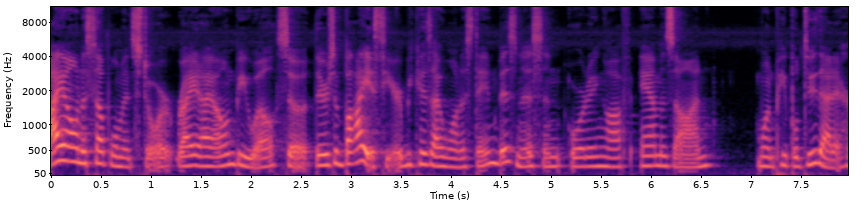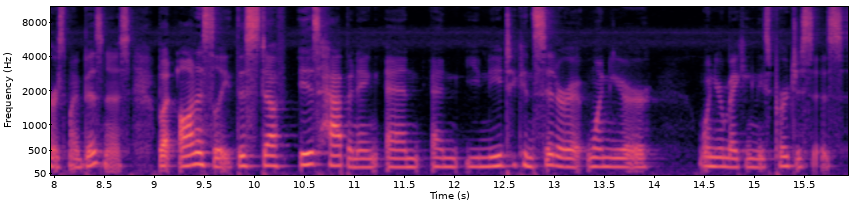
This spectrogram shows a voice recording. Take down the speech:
I own a supplement store, right? I own B Well, so there's a bias here because I want to stay in business and ordering off Amazon when people do that it hurts my business. But honestly this stuff is happening and and you need to consider it when you're when you're making these purchases.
